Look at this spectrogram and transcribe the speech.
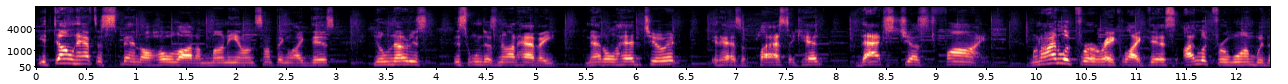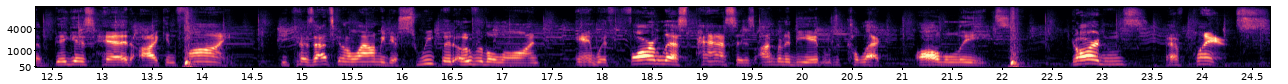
you don't have to spend a whole lot of money on something like this. You'll notice this one does not have a metal head to it. It has a plastic head. That's just fine. When I look for a rake like this, I look for one with the biggest head I can find because that's gonna allow me to sweep it over the lawn and with far less passes, I'm gonna be able to collect all the leaves. Gardens have plants,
